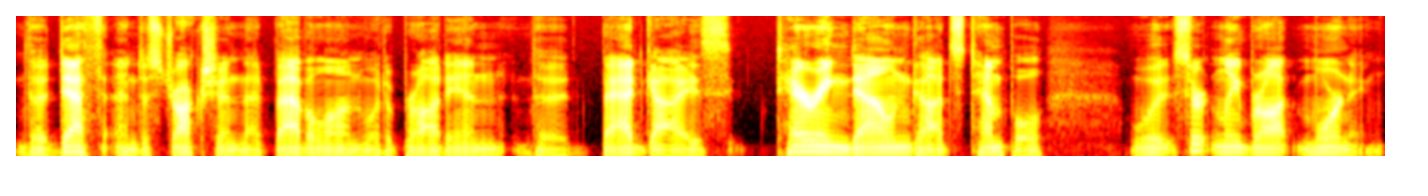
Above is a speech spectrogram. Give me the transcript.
The death and destruction that Babylon would have brought in, the bad guys tearing down God's temple, would certainly brought mourning,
